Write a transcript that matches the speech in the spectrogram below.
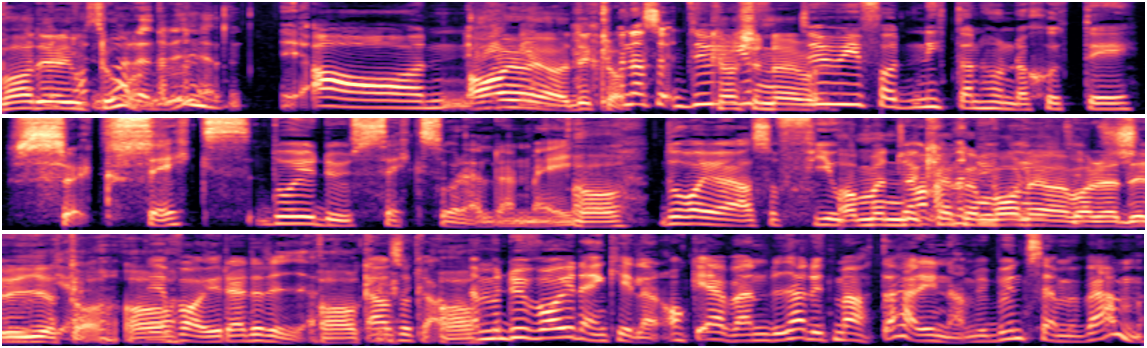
Vad hade jag gjort Måste då? Rederiet. Ja, Ja, ja, ja, det är klart. Men alltså, du, Kanske är, ju, du är ju född 1976. Sex. Då är du sex år äldre än mig. Ja. Då var jag alltså 14. Ja, men det kanske du var ju när jag typ var Rederiet 20. då. Ja. Det var ju Rederiet. Ja, okej. Ja, såklart. Ja. Nej, men du var ju den killen. Och även, vi hade ett möte här innan. Vi behöver inte säga med vem.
